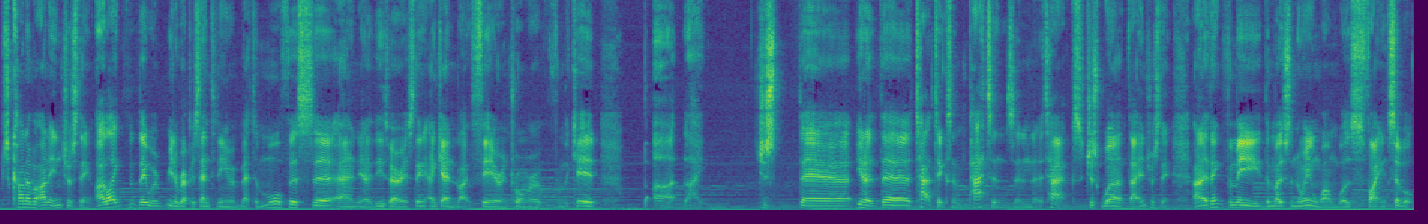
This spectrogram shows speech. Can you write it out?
which is kind of uninteresting. I like that they were you know representing metamorphosis uh, and you know these various things again like fear and trauma from the kid, but like just their you know their tactics and patterns and attacks just weren't that interesting. And I think for me the most annoying one was fighting Cybil.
